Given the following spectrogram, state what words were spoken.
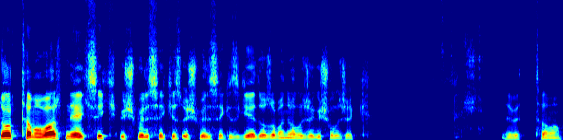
4 tamı var. Ne eksik? 3 bölü 8. 3 bölü 8. G'de o zaman ne olacak? 3 olacak. Evet tamam.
